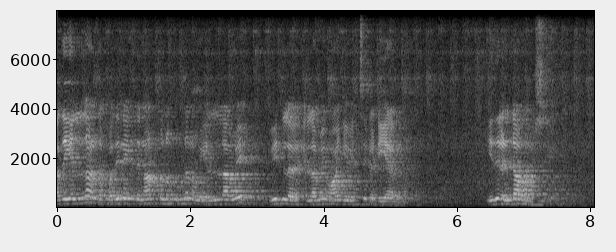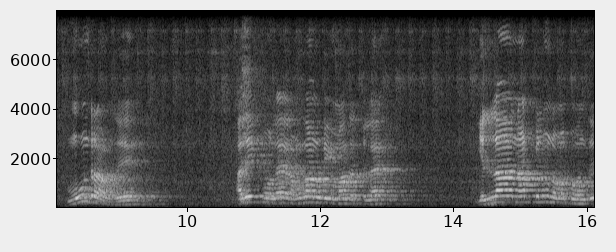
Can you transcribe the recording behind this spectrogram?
அதையெல்லாம் அந்த பதினைந்து நாட்களுக்குள்ள நம்ம எல்லாமே வீட்டில் எல்லாமே வாங்கி வச்சு ரெடியாக இருக்கும் இது ரெண்டாவது விஷயம். மூன்றாவது அதே போல் ரமதானுடைய மாதத்தில் எல்லா நாட்களும் நமக்கு வந்து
